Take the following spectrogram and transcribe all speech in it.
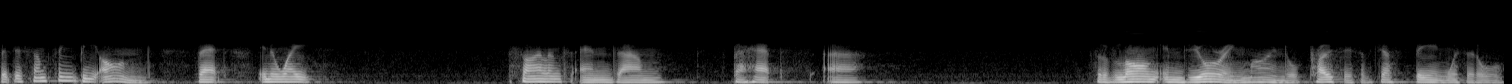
That there's something beyond that, in a way, silent and um, perhaps uh, sort of long enduring mind or process of just being with it all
